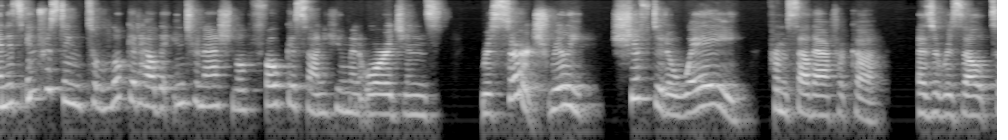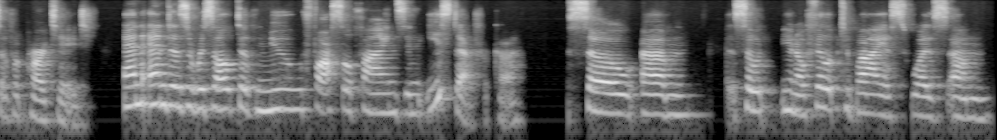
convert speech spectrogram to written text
And it's interesting to look at how the international focus on human origins research really shifted away from South Africa as a result of apartheid and, and as a result of new fossil finds in East Africa. So, um, so you know, Philip Tobias was um,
